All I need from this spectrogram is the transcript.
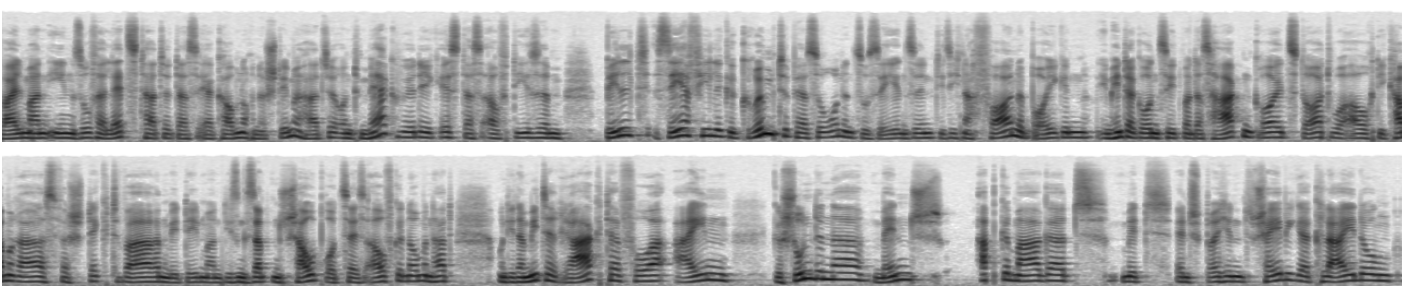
weil man ihn so verletzt hatte, dass er kaum noch eine Stimme hatte. Und merkwürdig ist, dass auf diesem Bild sehr viele gekrümmte Personen zu sehen sind, die sich nach vorne beugen. Im Hintergrund sieht man das Hakenkreuz, dort wo auch die Kameras versteckt waren, mit denen man diesen gesamten Schauprozess aufgenommen hat. Und in der Mitte ragt hervor ein geschundener Mensch, abgemagert, mit entsprechend schäbiger Kleidung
